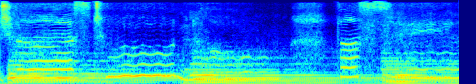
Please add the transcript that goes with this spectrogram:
just to know the same.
